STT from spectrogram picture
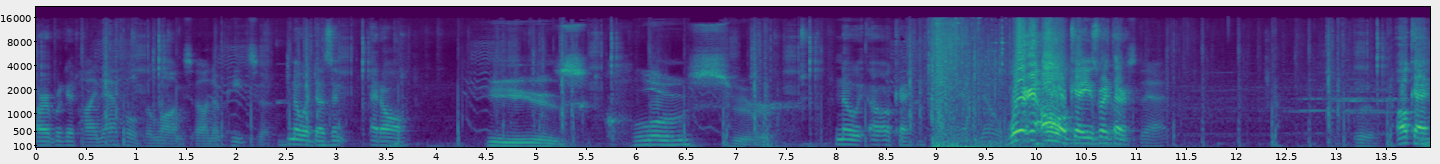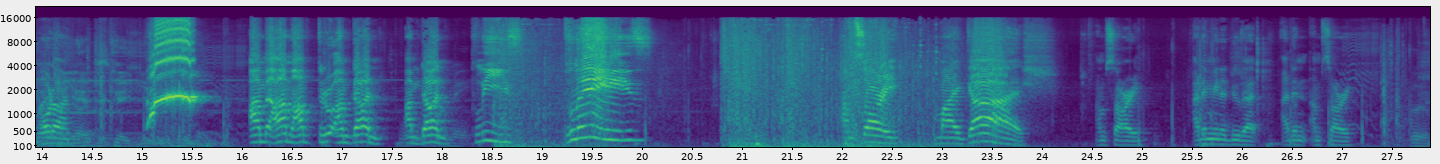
Alright, we're good. Pineapple belongs on a pizza. No, it doesn't at all. He is closer. No, oh, okay. No Where? Oh, okay, he's right there. knows That. Okay, hold on. I'm, I'm, I'm through. I'm done. I'm done. Please, please. I'm sorry. My gosh. I'm sorry. I didn't mean to do that. I didn't. I'm sorry. ooh.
